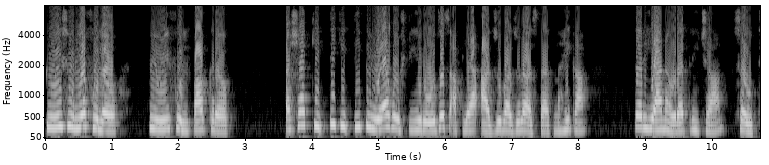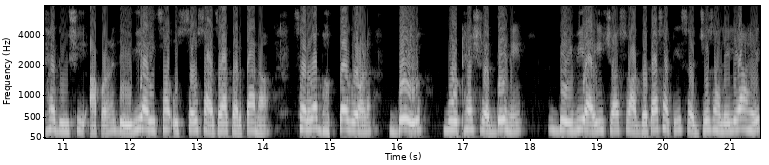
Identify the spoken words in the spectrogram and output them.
पिवळी सूर्यफुलं पिवळी फुलपाखरं. अशा किती किती पिवळ्या गोष्टी रोजच आपल्या आजूबाजूला असतात नाही का? तर या नवरात्रीच्या चौथ्या दिवशी आपण देवी आईचा उत्सव साजरा करताना सर्व भक्तगण देव मोठ्या श्रद्धेने देवी आईच्या स्वागतासाठी सज्ज झालेले आहेत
